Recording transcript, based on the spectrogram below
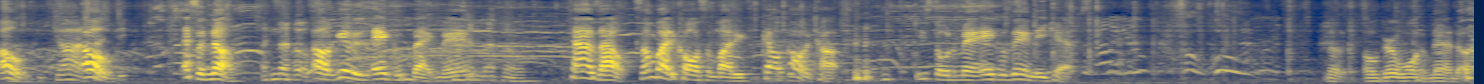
Oh, Gosh. Oh. that that's enough. no. Oh, give his ankles back, man. No. Time's out. Somebody call somebody. Call, call the cops. he stole the man ankles and kneecaps. No, oh girl want him now though.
